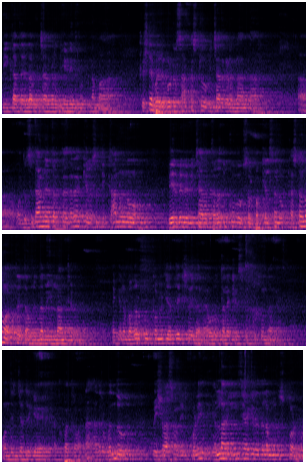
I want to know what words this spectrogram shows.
ಬಿ ಖಾತ ಎಲ್ಲ ವಿಚಾರಗಳನ್ನು ಹೇಳಿದರು ನಮ್ಮ ಕೃಷ್ಣ ಬೈರೇಗೌಡರು. ಸಾಕಷ್ಟು ವಿಚಾರಗಳನ್ನು ಒಂದು ಸುಧಾರಣೆ ತರ್ತಾ ಇದ್ದಾರೆ. ಕೆಲವು ಸತಿ ಕಾನೂನು ಬೇರೆ ಬೇರೆ ವಿಚಾರ ತರೋದಕ್ಕೂ ಸ್ವಲ್ಪ ಕೆಲಸನೂ ಕಷ್ಟನೂ ಆಗ್ತಾಯಿತ್ತು ಅವರಿಂದ ಇಲ್ಲ ಅಂತ ಹೇಳೋದು ಯಾಕೆಂದರೆ ಬಗರ್ಪುರ್ ಕಮಿಟಿ ಅಧ್ಯಕ್ಷ ಇದ್ದಾರೆ, ಅವರು ತಲೆ ಕೆಡಿಸ್ಕೊಂಡು ಕೂತ್ಕೊಂಡಾರೆ. ಒಂದಿನ ಜನರಿಗೆ ಹಕ್ಕುಪತ್ರವನ್ನು ಆದರೆ ಒಂದು ವಿಶ್ವಾಸವನ್ನು ಇಟ್ಕೊಳ್ಳಿ, ಎಲ್ಲ ಈಸಿಯಾಗಿರೋದೆಲ್ಲ ಮುಗಿಸ್ಕೊಂಡು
